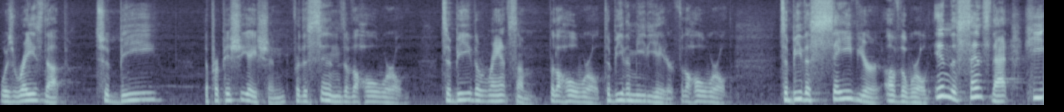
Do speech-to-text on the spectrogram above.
was raised up to be the propitiation for the sins of the whole world, to be the ransom for the whole world, to be the mediator for the whole world, to be the savior of the world, in the sense that he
